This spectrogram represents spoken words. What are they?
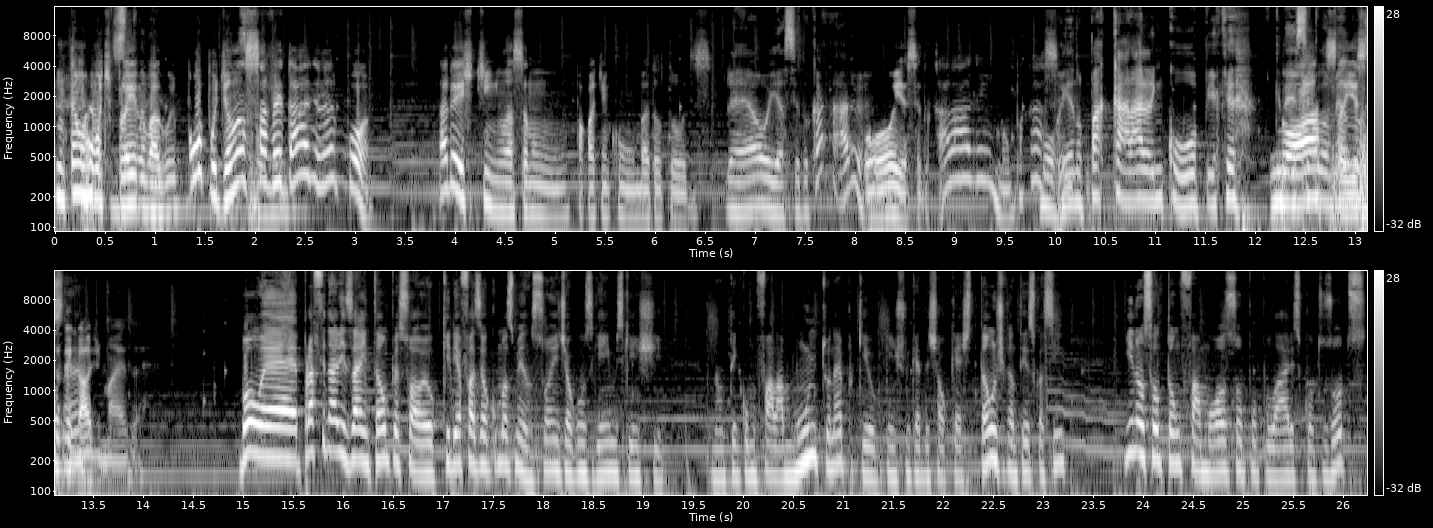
Não tem um remote play no bagulho. Pô, podia lançar a verdade, né, pô? Cadê Steam lançando um pacotinho com Battletoads? É, ia ser do caralho. Pô, ia ser do caralho, hein? Bom pra cacete. Morrendo pra caralho em co-op. Que, que Nossa, ia ser né? legal demais, velho. Bom, é, para finalizar então, pessoal, eu queria fazer algumas menções de alguns games que a gente não tem como falar muito, né? Porque a gente não quer deixar o cast tão gigantesco assim e não são tão famosos ou populares quanto os outros.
